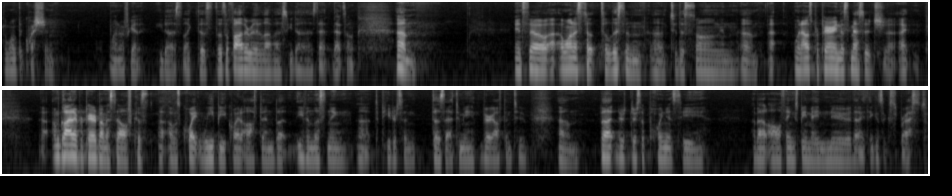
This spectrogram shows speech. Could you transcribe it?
the one with the question. Why do I forget it? He does. Like, does, does the Father really love us? He does. That, that song. Um, and so I, I, want us to, to listen uh, to this song. And um, I, when I was preparing this message, uh, I, I'm glad I prepared by myself because I was quite weepy quite often, but even listening uh, to Peterson does that to me very often too. Um, but there's, there's a poignancy about all things being made new that I think is expressed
